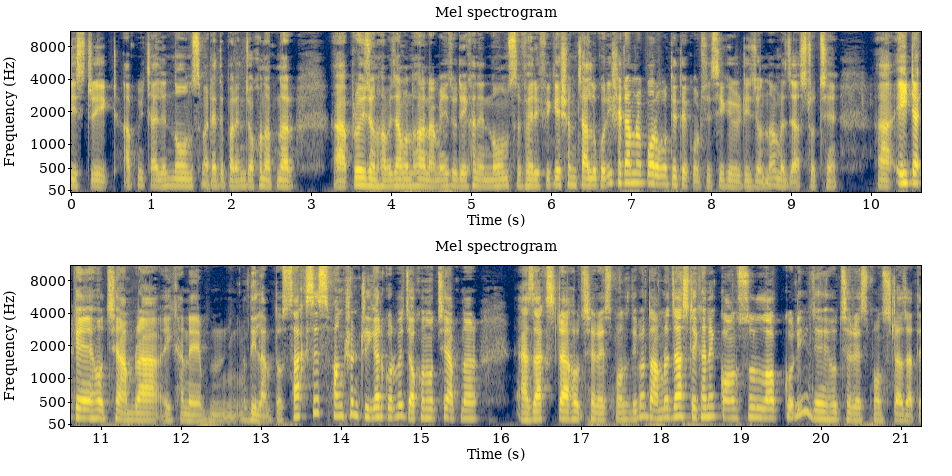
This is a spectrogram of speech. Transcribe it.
ডিস্ট্রিক্ট আপনি চাইলে নোনস পাঠাতে পারেন। যখন আপনার প্রয়োজন হবে। যেমন ধরেন আমি যদি এখানে নোনস ভেরিফিকেশন চালু করি, সেটা আমরা পরবর্তীতে করছি সিকিউরিটির জন্য। আমরা জাস্ট হচ্ছে এইটাকে হচ্ছে আমরা এখানে দিলাম। তো সাকসেস ফাংশন ট্রিগার করবে যখন হচ্ছে আপনার অ্যাজাক্সটা হচ্ছে রেসপন্স দিবে। তো আমরা জাস্ট এখানে কনসোল লক করি যে হচ্ছে রেসপন্সটা যাতে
